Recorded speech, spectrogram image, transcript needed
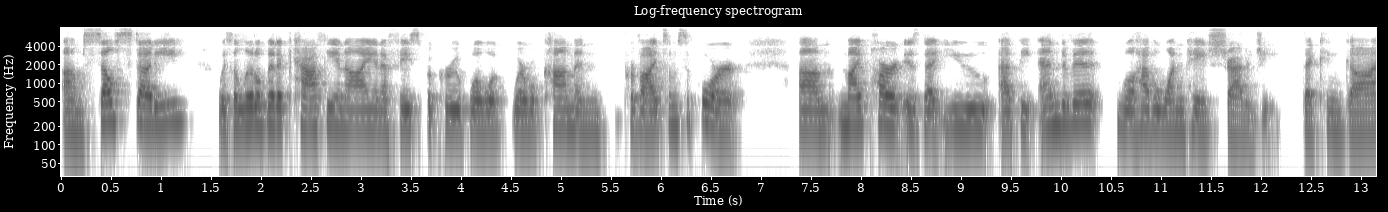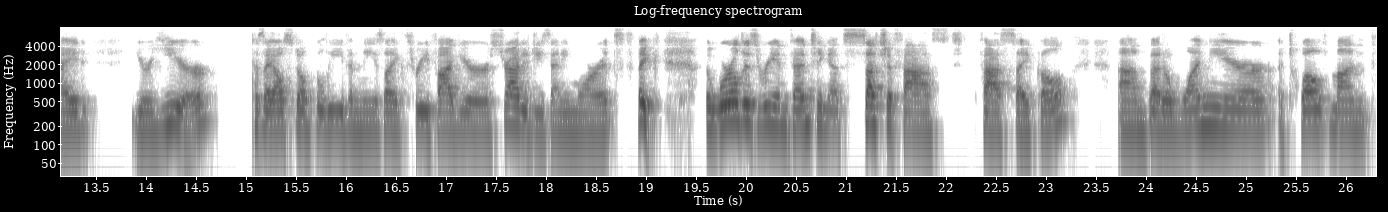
um, self study with a little bit of Kathy and I in a Facebook group where we'll, where we'll come and provide some support um, my part is that you, at the end of it, will have a one page strategy that can guide your year. Because I also don't believe in these like three, five year strategies anymore. It's like the world is reinventing at such a fast, fast cycle. Um, but a one year, a 12 month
